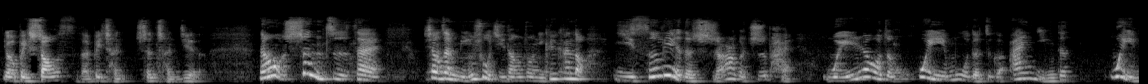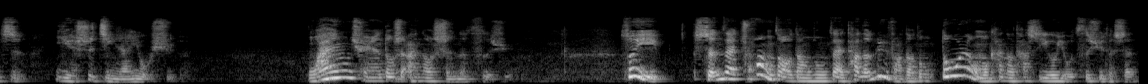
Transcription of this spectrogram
要被烧死的，被惩神惩戒的。然后，甚至在像在民数记当中，你可以看到以色列的十二个支派围绕着会幕的这个安营的位置也是井然有序的，完全都是按照神的次序。所以，神在创造当中，在他的律法当中，都让我们看到他是一个有次序的神。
